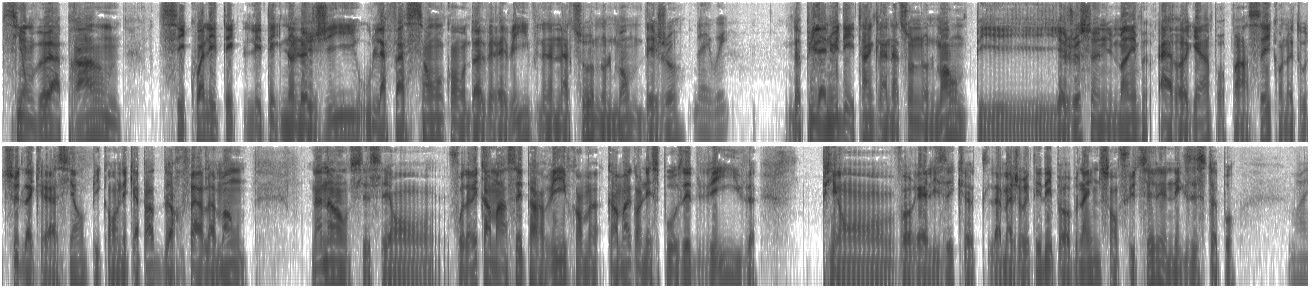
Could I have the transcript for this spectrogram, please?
Si on veut apprendre c'est quoi les, tec- les technologies ou la façon qu'on devrait vivre, la nature nous le montre déjà Ben oui. depuis la nuit des temps que la nature nous le montre, puis il y a juste un humain arrogant pour penser qu'on est au-dessus de la création, puis qu'on est capable de refaire le monde. Non, non, c'est, c'est, on faudrait commencer par vivre comme, comment qu'on est supposé de vivre, puis on va réaliser que la majorité des problèmes sont futiles et n'existent pas. Ouais.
